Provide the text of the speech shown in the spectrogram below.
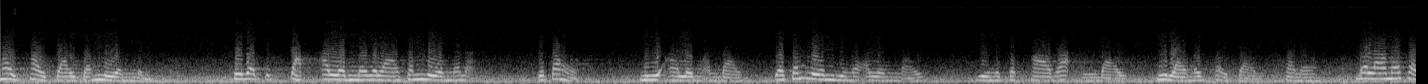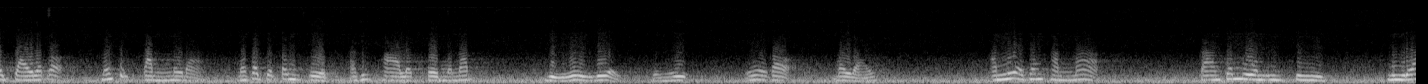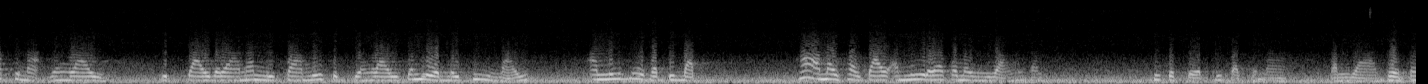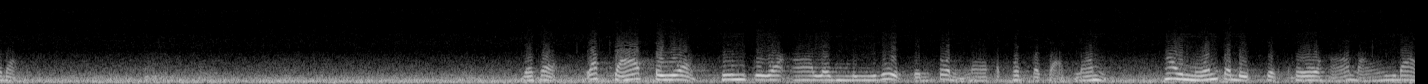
ไม่เข้าใจสำรวมหนึ่งคือว่าจะจับอารมณ์ในเวลาสำรวมนั้นอะ จะต้องมีอารมณ์อันใดจะสำรวมอยู่ในอารมณ์ไหน อยู่ในสภาวะอันใดที่เราไม่เข้าใจใช่ไหมเมื่อเราไม่เข้าใจแล้วก็มันติดกันไม่ได้มันก็จะต้องเกิดอภิชาและโทมนัสอยู่เรื่อยๆอย่างนี้นี่ก็ไม่ไหวอันนี้สำคัญมาก การสำรวมอินทรีย์มีลักษณะอย่างไร จิตใจเวลานั้นมีความรู้สึกอย่างไรสำรวมในที่ไหน อันนี้ผู้ปฏิบัติ ถ้าไม่เข้าใจอันนี้แล้วก็ไม่มีหวังเหมือนกัน ที่จะเกิดที่ปัจนาปัญญาเกิดได้แล้วก็รักษาตัวพึงกลัวอารมณ์มีรูปเป็นต้นมากระทบประสาทนั้น ให้เหมือนกระดุกจะโคหาหนังนี้ได้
